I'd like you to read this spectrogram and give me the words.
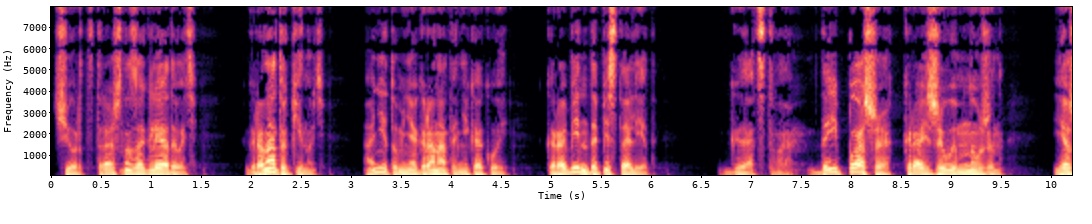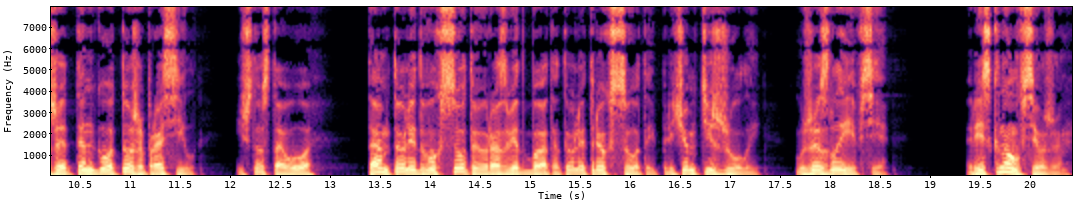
Черт, страшно заглядывать. Гранату кинуть? А нет у меня граната никакой. Карабин да пистолет. Гадство. Да и Паша край живым нужен. Я же Тенго тоже просил. И что с того? Там то ли двухсотый у разведбата, то ли трехсотый, причем тяжелый. Уже злые все. Рискнул все же.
